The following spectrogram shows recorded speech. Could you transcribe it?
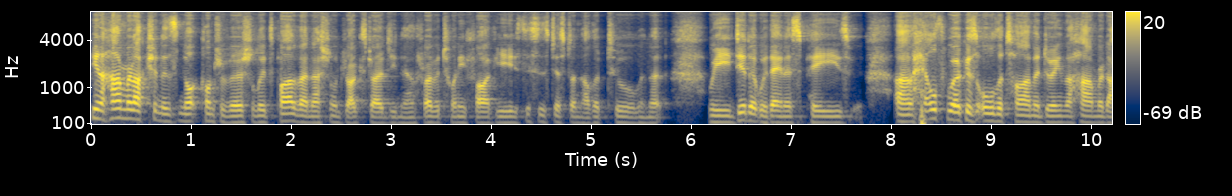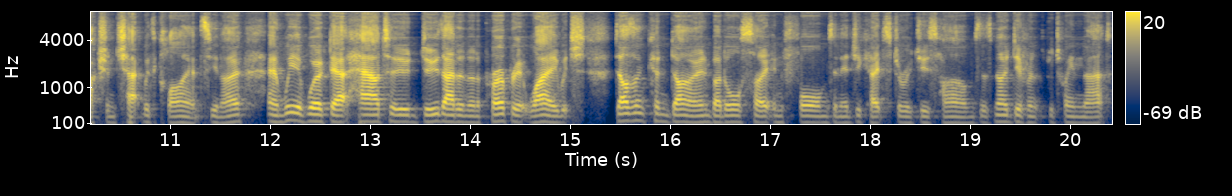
You know, harm reduction is not controversial. It's part of our national drug strategy now for over 25 years. This is just another tool in it. We did it with NSPs. Uh, health workers all the time are doing the harm reduction chat with clients, you know, and we have worked out how to do that in an appropriate way, which doesn't condone but also informs and educates to reduce harms. There's no difference between that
